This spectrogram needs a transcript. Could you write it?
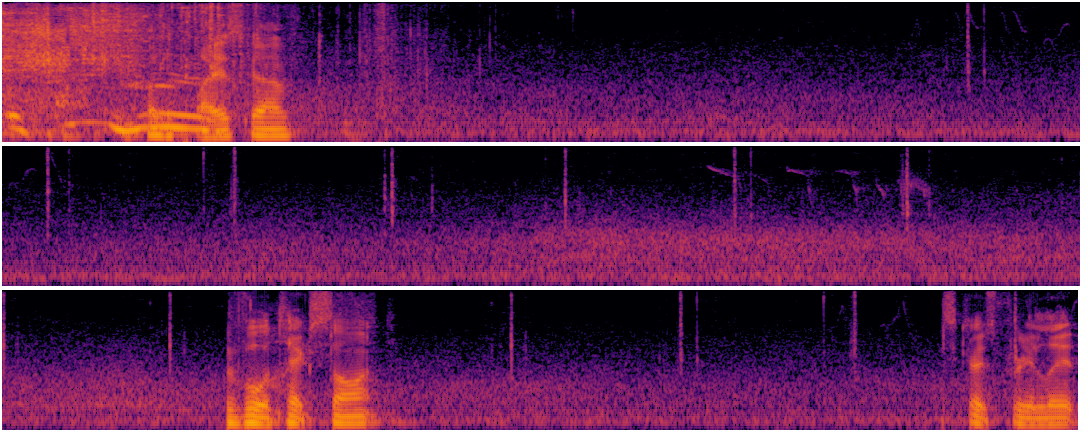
Where the players go. The vortex sight. This goes pretty lit.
